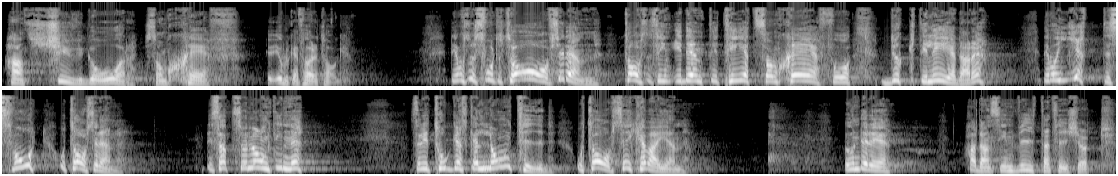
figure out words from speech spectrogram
hans 20 år som chef i olika företag. Det var så svårt att ta av sig den, ta av sig sin identitet som chef och duktig ledare. Det var jättesvårt att ta av sig den. Det satt så långt inne. Så det tog ganska lång tid att ta av sig kavajen. Under det hade han sin vita t-shirt.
